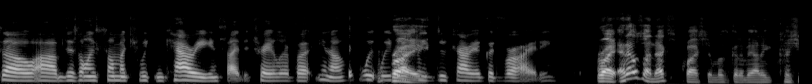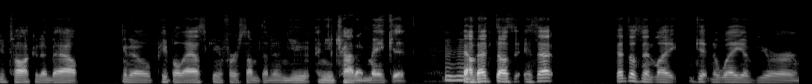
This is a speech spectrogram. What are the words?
So um, there's only so much we can carry inside the trailer, but you know, we, we Right. definitely do carry a good variety. Right, and that was my next question was going to be because you're talking about you know people asking for something and you and you try to make it. Mhm. Now that doesn't is that that doesn't like get in the way of your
